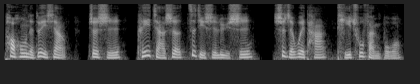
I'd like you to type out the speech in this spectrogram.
炮轰的对象，这时可以假设自己是律师。试着为他提出反驳，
